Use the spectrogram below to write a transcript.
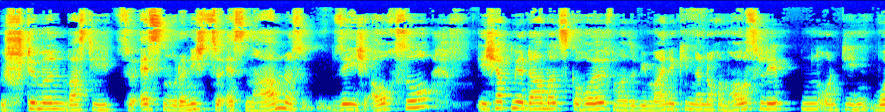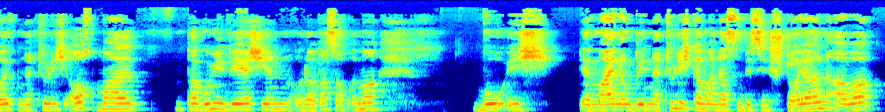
bestimmen, was die zu essen oder nicht zu essen haben. Das sehe ich auch so. Ich habe mir damals geholfen, also wie meine Kinder noch im Haus lebten und die wollten natürlich auch mal ein paar Gummibärchen oder was auch immer, wo ich der Meinung bin, natürlich kann man das ein bisschen steuern, aber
